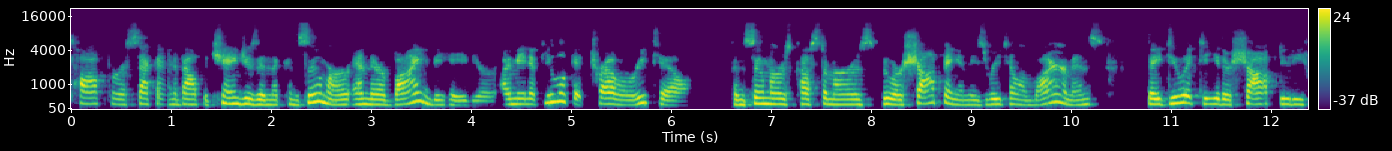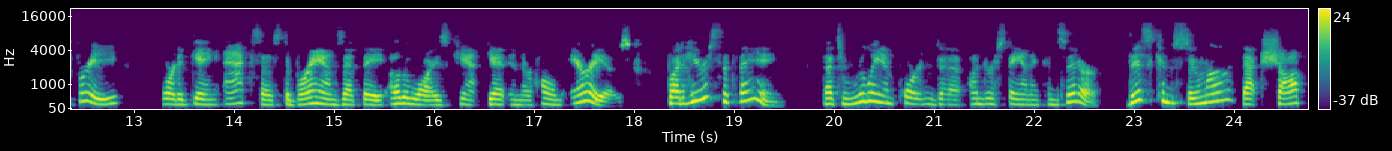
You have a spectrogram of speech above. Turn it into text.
talk for a second about the changes in the consumer and their buying behavior. I mean, if you look at travel retail, consumers, customers who are shopping in these retail environments, they do it to either shop duty free or to gain access to brands that they otherwise can't get in their home areas. But here's the thing that's really important to understand and consider. This consumer that shopped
